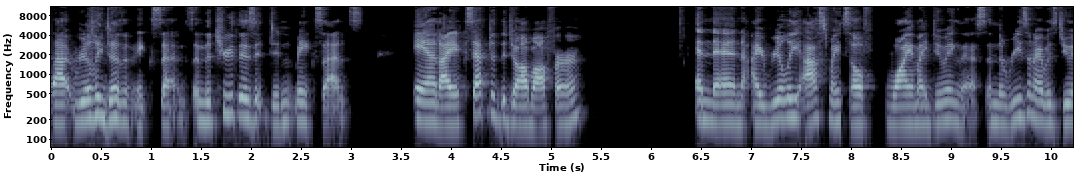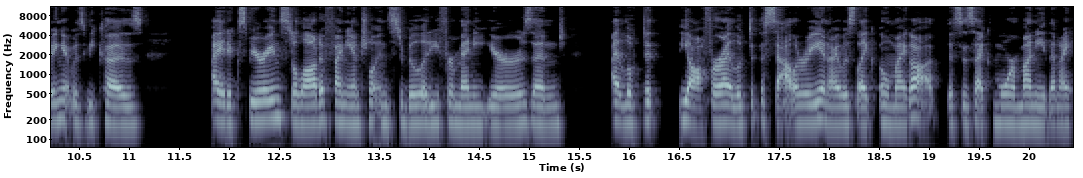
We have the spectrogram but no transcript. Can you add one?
that really doesn't make sense. And the truth is, it didn't make sense. And I accepted the job offer. And then I really asked myself, why am I doing this? And the reason I was doing it was because I had experienced a lot of financial instability for many years. And I looked at the offer, I looked at the salary, and I was like, oh my God, this is like more money than I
